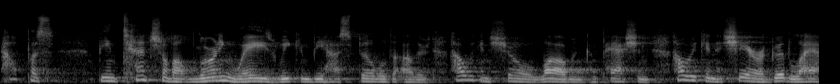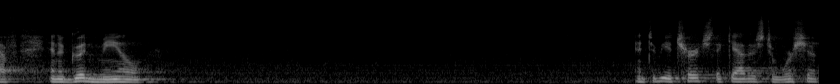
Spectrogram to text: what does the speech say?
Help us be intentional about learning ways we can be hospitable to others, how we can show love and compassion, how we can share a good laugh and a good meal. And to be a church that gathers to worship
